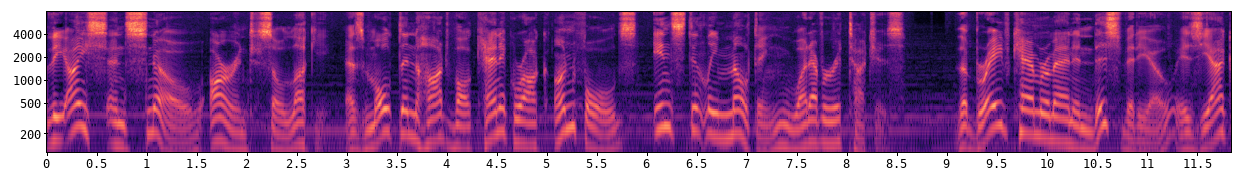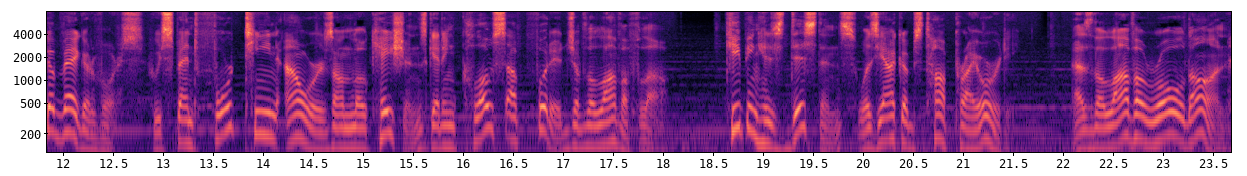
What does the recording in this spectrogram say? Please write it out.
The ice and snow aren't so lucky, as molten hot volcanic rock unfolds, instantly melting whatever it touches. The brave cameraman in this video is Jakob Vegerfors, who spent 14 hours on locations getting close-up footage of the lava flow. Keeping his distance was Jakob's top priority. As the lava rolled on,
